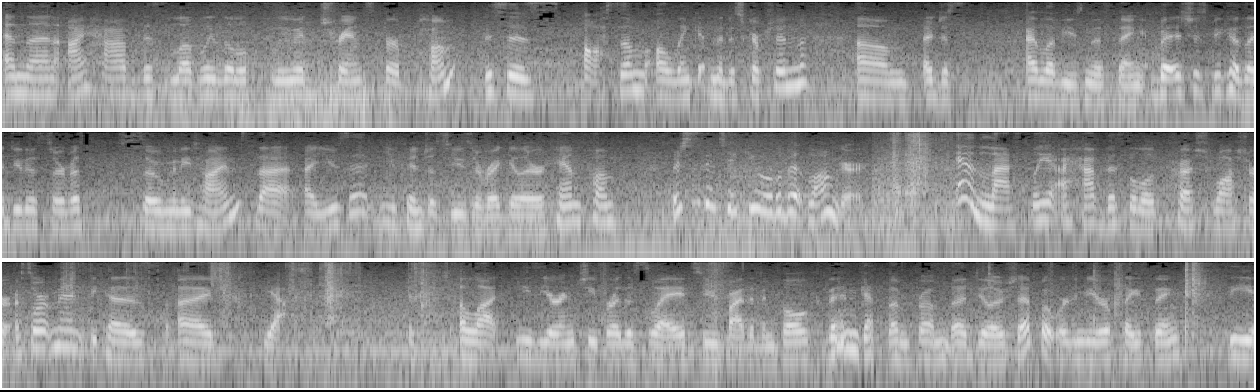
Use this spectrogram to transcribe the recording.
And then I have this lovely little fluid transfer pump. This is awesome. I'll link it in the description. Um, I just, I love using this thing, but it's just because I do this service so many times that I use it. You can just use a regular hand pump, it's just gonna take you a little bit longer. And lastly, I have this little crush washer assortment because I, yeah, it's a lot easier and cheaper this way to buy them in bulk than get them from the dealership, but we're gonna be replacing the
